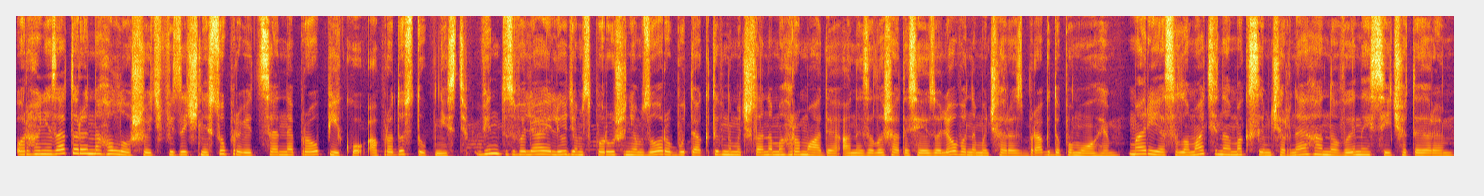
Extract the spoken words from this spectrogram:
Організатори наголошують, фізичний супровід це не про опіку, а про доступність. Він дозволяє людям з порушенням зору бути активними членами громади, а не залишатися ізольованими через брак допомоги. Марія Соломатіна, Максим Чернега. Новини Сі 4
